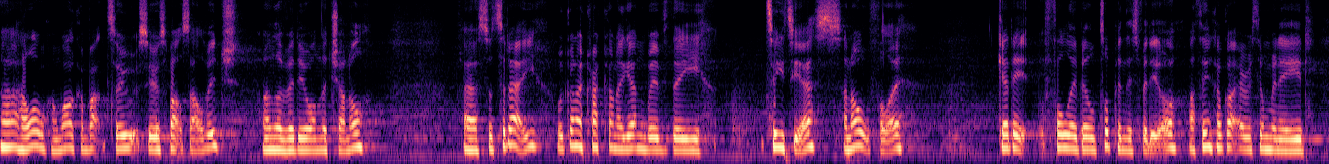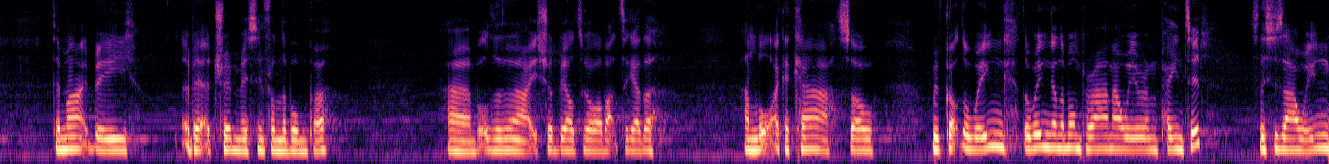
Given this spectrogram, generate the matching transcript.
Uh, hello and welcome back to Serious About Salvage, another video on the channel. Uh, so today we're going to crack on again with the TTS and hopefully get it fully built up in this video. I think I've got everything we need. There might be a bit of trim missing from the bumper, um, but other than that it should be able to go all back together and look like a car. So we've got the wing, the wing and the bumper are now here and painted. So this is our wing.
